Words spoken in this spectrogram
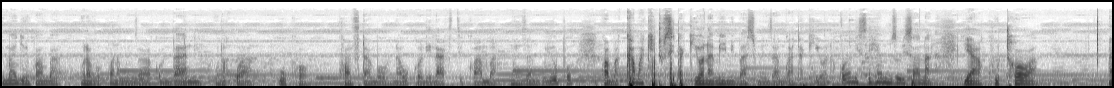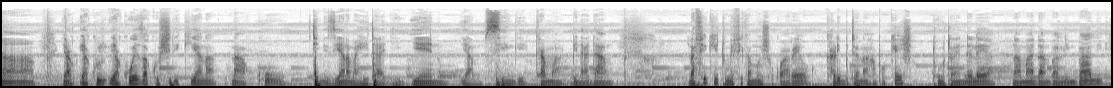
imajini kwamba unavyokuwa na mwenza wako ndani unakuwa uko comfortable na uko relaxed kwamba mwenzangu yupo kwamba kama kitu sitakiona mimi basi mwenzangu atakiona. Kwa hiyo ni sehemu nzuri sana ya kutoa uh, ya, ya, ku, ya kuweza kushirikiana na ku kutimiziana mahitaji yenu ya msingi kama binadamu. Rafiki tumefika mwisho kwa leo. Karibu tena hapo kesho. Tutaendelea na mada mbalimbali mbali,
